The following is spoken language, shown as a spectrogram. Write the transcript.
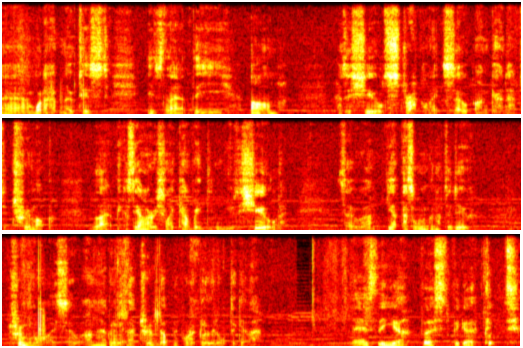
Um, what I have noticed is that the arm has a shield strap on it so I'm going to have to trim up that because the Irish Light Cavalry didn't use a shield. So um, yeah that's all I'm going to have to do trimming wise so I'm now going to get that trimmed up before I glue it all together. There's the uh, first figure clipped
